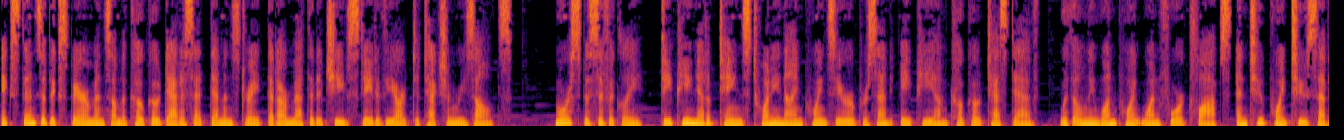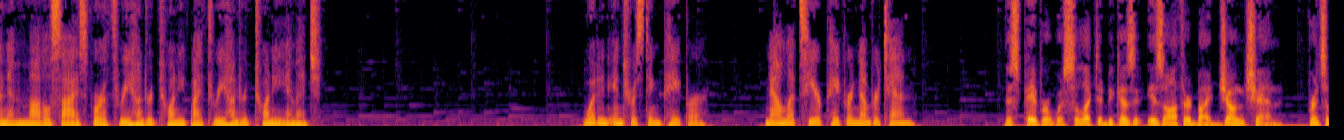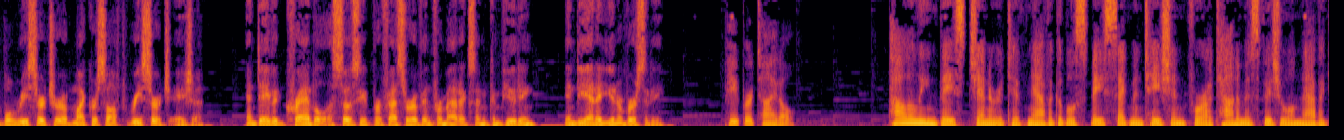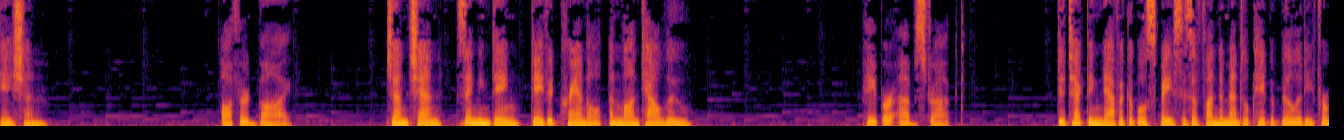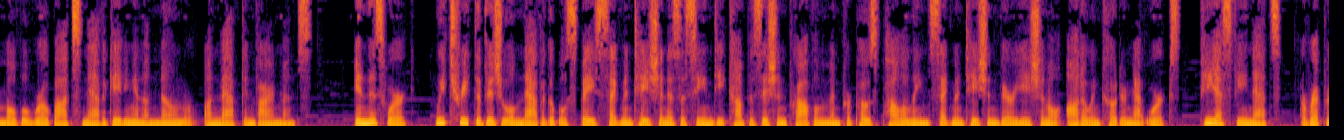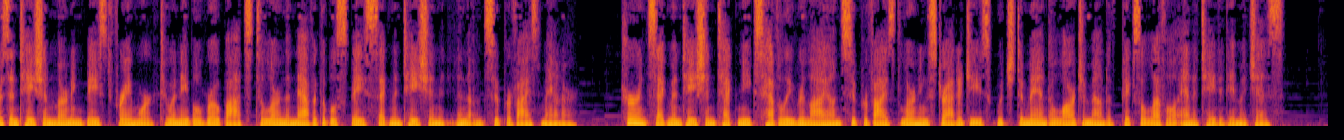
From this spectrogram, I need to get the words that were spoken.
Extensive experiments on the COCO dataset demonstrate that our method achieves state of the art detection results. More specifically, DPNet obtains 29.0% AP on COCO test dev, with only 1.14 clops and 2.27 m model size for a 320 by 320 image. What an interesting paper! Now let's hear paper number 10. This paper was selected because it is authored by Jung Chen, Principal Researcher of Microsoft Research Asia, and David Crandall, Associate Professor of Informatics and Computing, Indiana University. Paper title Polyline based generative navigable space segmentation for autonomous visual navigation. Authored by Zheng Chen, Zhengming Ding, David Crandall, and Lantao Liu. Paper Abstract Detecting navigable space is a fundamental capability for mobile robots navigating in unknown or unmapped environments. In this work, we treat the visual navigable space segmentation as a scene decomposition problem and propose Polyline segmentation variational autoencoder networks, PSV nets, a representation learning based framework to enable robots to learn the navigable space segmentation in an unsupervised manner. Current segmentation techniques heavily rely on supervised learning strategies which demand a large amount of pixel level annotated images.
